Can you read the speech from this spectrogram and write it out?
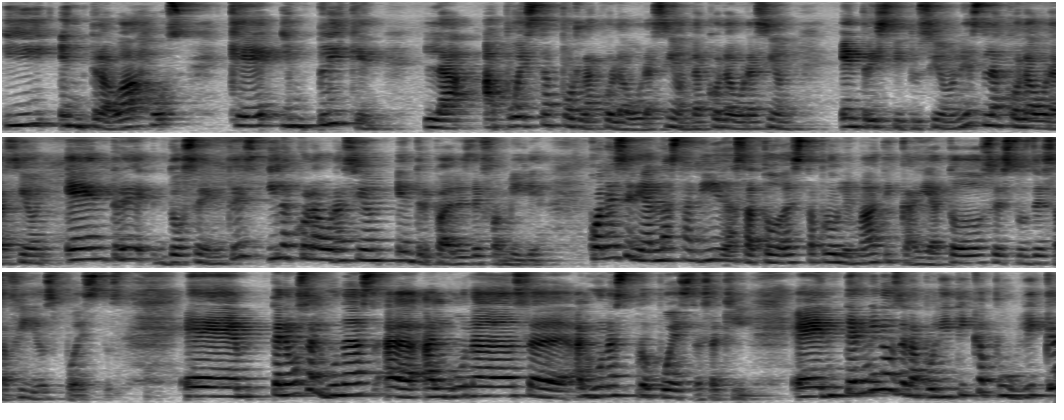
y en trabajos que impliquen la apuesta por la colaboración, la colaboración entre instituciones, la colaboración entre docentes y la colaboración entre padres de familia. ¿Cuáles serían las salidas a toda esta problemática y a todos estos desafíos puestos? Eh, tenemos algunas, eh, algunas, eh, algunas propuestas aquí. En términos de la política pública,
